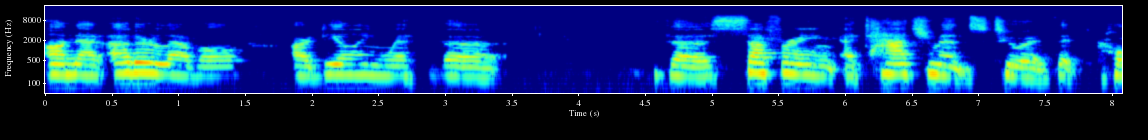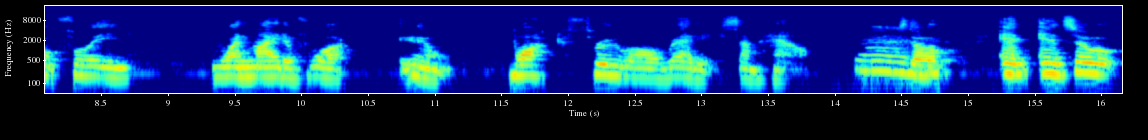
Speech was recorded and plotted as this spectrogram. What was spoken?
on that other level are dealing with the the suffering attachments to it that hopefully one might have walked you know walked through already somehow mm-hmm. so and and so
